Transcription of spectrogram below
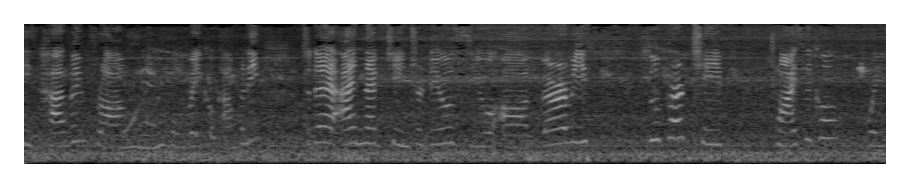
is Heaven from Minghong Vehicle Company. Today I'd like to introduce you a very super cheap tricycle with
